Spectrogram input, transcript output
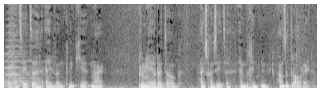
Hij gaat zitten, even een knikje naar premier Rutte ook. Hij is gaan zitten en begint nu aan zijn troonrede.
